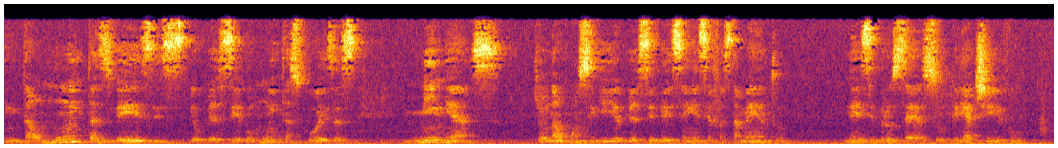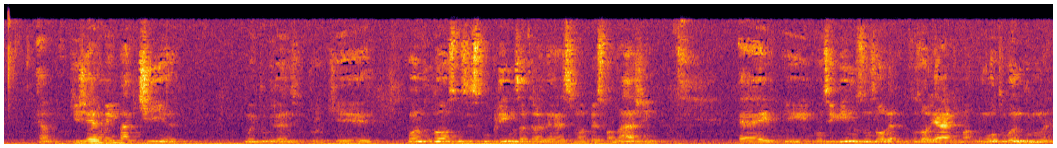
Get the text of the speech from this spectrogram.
Então, muitas vezes eu percebo muitas coisas minhas que eu não conseguia perceber sem esse afastamento nesse processo criativo. É, que gera uma empatia muito grande, porque quando nós nos descobrimos através de uma personagem é, e conseguimos nos olhar, nos olhar de uma, um outro ângulo, né?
